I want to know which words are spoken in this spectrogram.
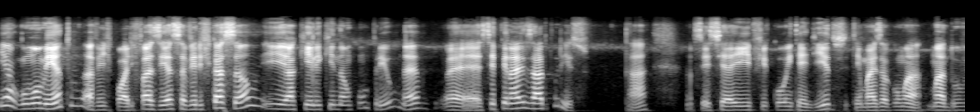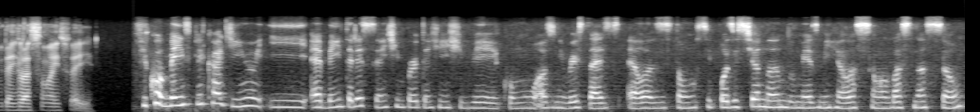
Em algum momento, a gente pode fazer essa verificação e aquele que não cumpriu, né, é, ser penalizado por isso. Tá? Não sei se aí ficou entendido, se tem mais alguma uma dúvida em relação a isso aí. Ficou bem explicadinho e é bem interessante, importante a gente ver como as universidades elas estão se posicionando mesmo em relação à vacinação,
